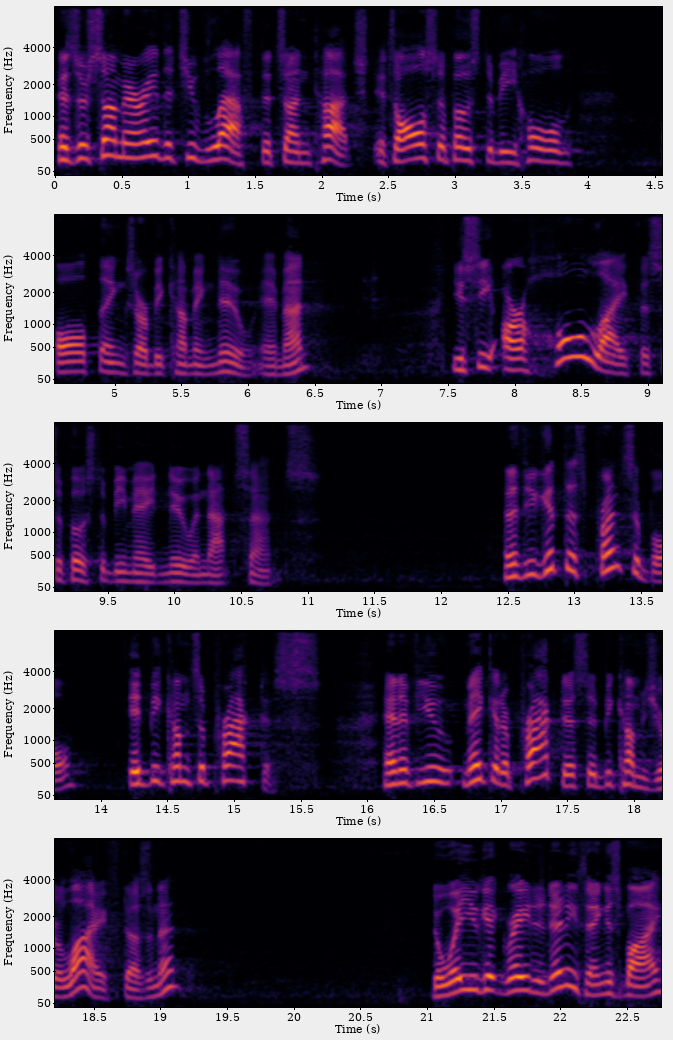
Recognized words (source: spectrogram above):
Is there some area that you've left that's untouched? It's all supposed to be hold, all things are becoming new. Amen? You see, our whole life is supposed to be made new in that sense. And if you get this principle, it becomes a practice. And if you make it a practice, it becomes your life, doesn't it? The way you get great at anything is by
